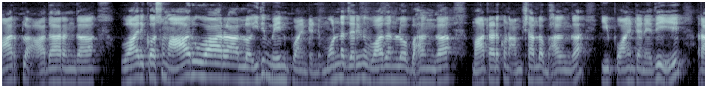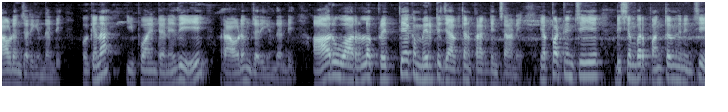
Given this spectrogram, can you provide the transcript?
మార్కుల ఆధారంగా వారి కోసం ఆరు వారాల్లో ఇది మెయిన్ పాయింట్ అండి. మొన్న జరిగిన వాదనలో భాగంగా మాట్లాడుకున్న అంశాల్లో భాగంగా ఈ పాయింట్ అనేది రావడం జరిగిందండి. ఓకేనా? ఈ పాయింట్ అనేది రావడం జరిగిందండి. ఆరు వారాల్లో ప్రత్యేక మెరిట్ జాబితాను ప్రకటించాలని ఎప్పటి నుంచి? డిసెంబర్ పంతొమ్మిది నుంచి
